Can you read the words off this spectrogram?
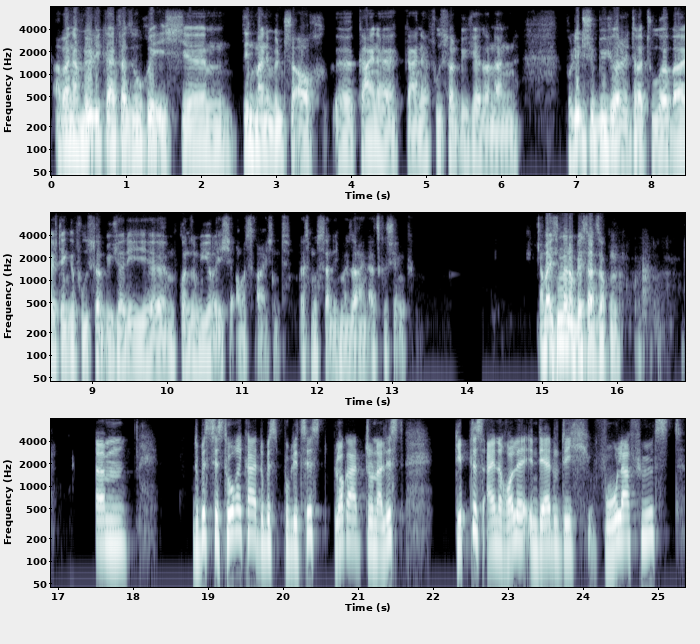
Aber nach Möglichkeit versuche ich, ähm, sind meine Wünsche auch äh, keine, keine Fußballbücher, sondern politische Bücher oder Literatur, weil ich denke, Fußballbücher, die äh, konsumiere ich ausreichend. Das muss dann nicht mehr sein als Geschenk. Aber ist immer noch besser als Socken. Ähm, du bist Historiker, du bist Publizist, Blogger, Journalist. Gibt es eine Rolle, in der du dich wohler fühlst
